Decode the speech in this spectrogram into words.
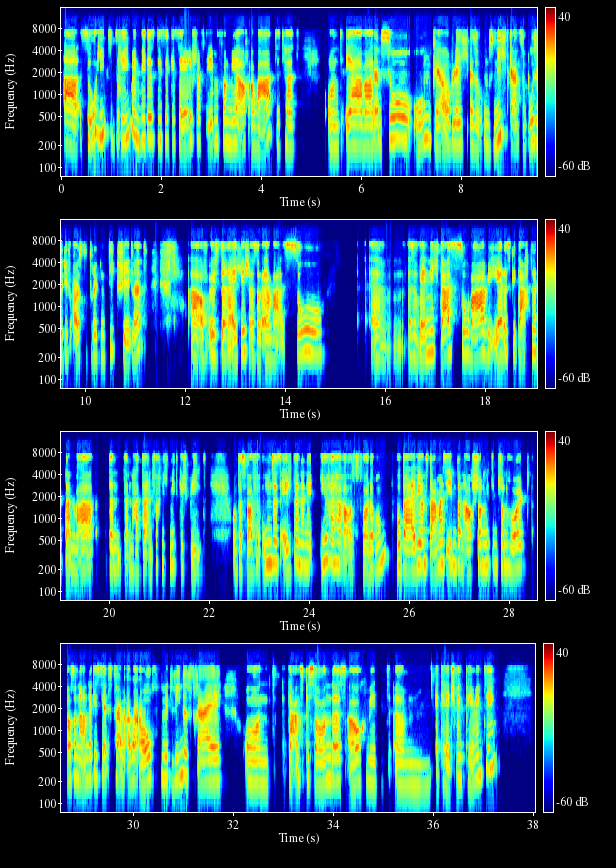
äh, so hinzutrimmen, wie das diese Gesellschaft eben von mir auch erwartet hat. Und er war dann so unglaublich, also um es nicht ganz so positiv auszudrücken, dickschädlert äh, auf Österreichisch. Also er war so, ähm, also wenn nicht das so war, wie er das gedacht hat, dann war dann, dann hat er einfach nicht mitgespielt. Und das war für uns als Eltern eine irre Herausforderung, wobei wir uns damals eben dann auch schon mit dem John Holt auseinandergesetzt haben, aber auch mit Windelfrei und ganz besonders auch mit ähm, Attachment Parenting.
